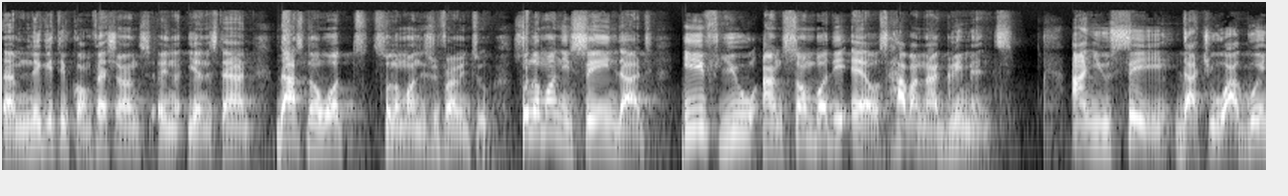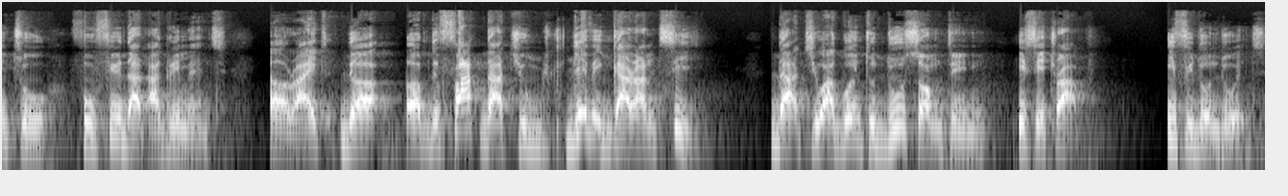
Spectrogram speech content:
um, negative confessions. You understand? That's not what Solomon is referring to. Solomon is saying that if you and somebody else have an agreement and you say that you are going to fulfill that agreement, all right, the uh, the fact that you gave a guarantee that you are going to do something is a trap if you don't do it.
